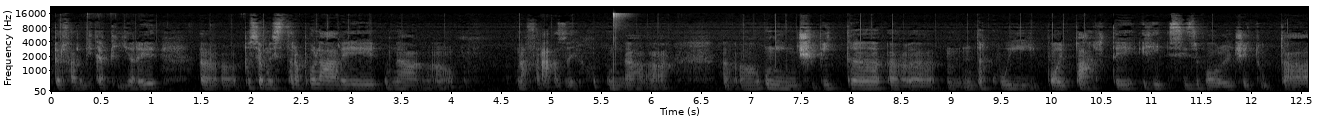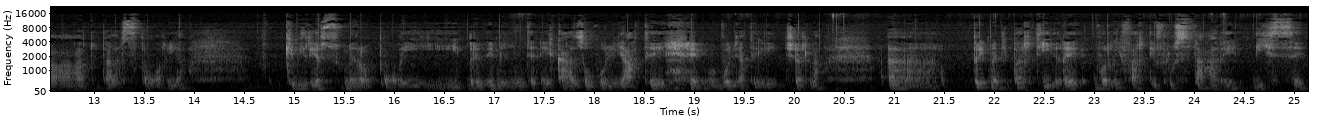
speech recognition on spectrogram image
per farvi capire, uh, possiamo estrapolare una, una frase, una, un incipit da cui poi parte e si svolge tutta, tutta la storia che vi riassumerò poi brevemente nel caso vogliate, vogliate leggerla. Uh, prima di partire vorrei farti frustare, disse,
